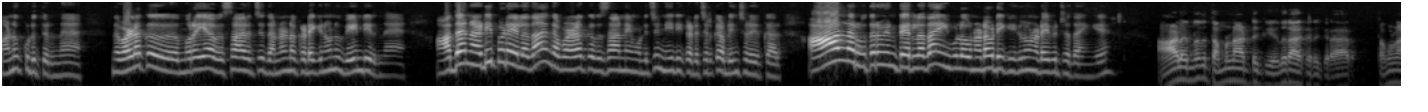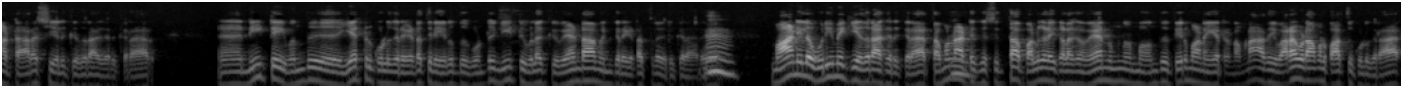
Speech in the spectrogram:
மனு கொடுத்திருந்தேன். இந்த வழக்கு முறையா விசாரிச்சு தண்டனை கிடைக்கணும்னு வேண்டியிருந்தேன். அதன் அடிப்படையில தான் இந்த வழக்கு விசாரணை முடிச்சு நீதி கிடைச்சிருக்கு அப்படின்னு சொல்லியிருக்காரு. ஆளுநர் உத்தரவின் பேர்ல தான் இவ்வளவு நடவடிக்கைகளும் நடைபெற்றதா இங்க? ஆளுநர் தமிழ்நாட்டுக்கு எதிராக இருக்கிறார். தமிழ்நாட்டு அரசியலுக்கு எதிராக இருக்கிறார். நீட்டை வந்து ஏற்றுக்கொள்கிற இடத்துல இருந்து கொண்டு நீட்டு விலக்கு வேண்டாம் என்கிற இடத்துல இருக்கிறாரு. மாநில உரிமைக்கு எதிராக இருக்கிறார். தமிழ்நாட்டுக்கு சித்தா பல்கலைக்கழகம் வேணும்னு நம்ம வந்து தீர்மானம் ஏற்றணும்னா அதை வரவிடாமல் பார்த்துக் கொள்கிறார்.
